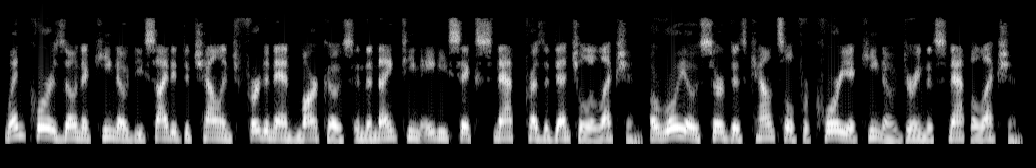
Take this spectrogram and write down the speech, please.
When Corazon Aquino decided to challenge Ferdinand Marcos in the 1986 SNAP presidential election, Arroyo served as counsel for Cory Aquino during the SNAP election.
